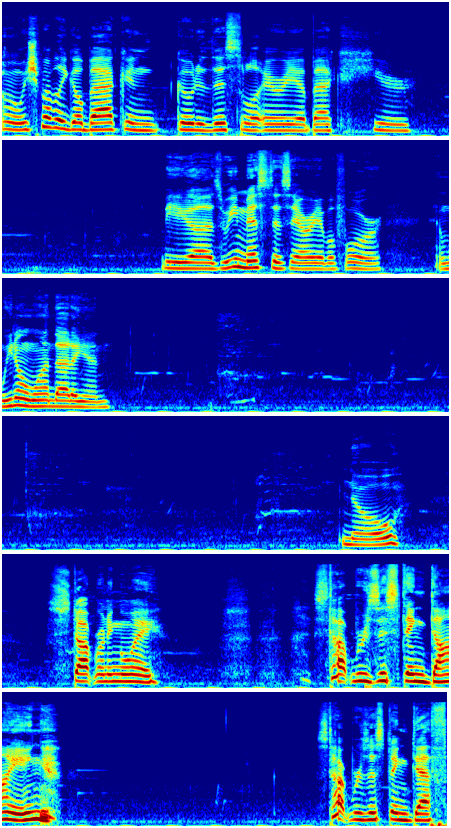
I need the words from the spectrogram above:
Oh, we should probably go back and go to this little area back here. Because we missed this area before, and we don't want that again. No. Stop running away. Stop resisting dying. Stop resisting death.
